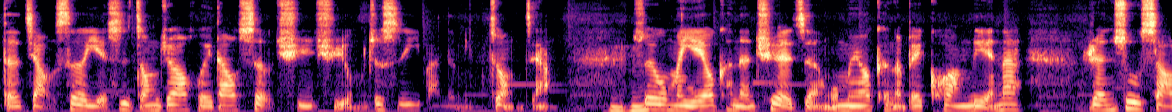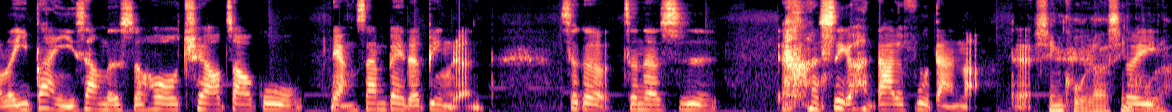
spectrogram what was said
的角色也是终究要回到社区去，我们就是一般的民众这样，所以我们也有可能确诊，我们有可能被框列。那人数少了一半以上的时候，却要照顾两三倍的病人，这个真的是 是一个很大的负担了。对，辛苦了，辛苦了。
